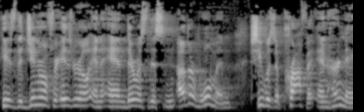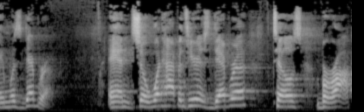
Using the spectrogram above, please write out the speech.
He is the general for Israel, and, and there was this other woman. She was a prophet, and her name was Deborah. And so, what happens here is Deborah tells Barak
